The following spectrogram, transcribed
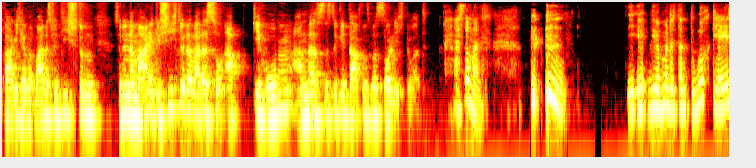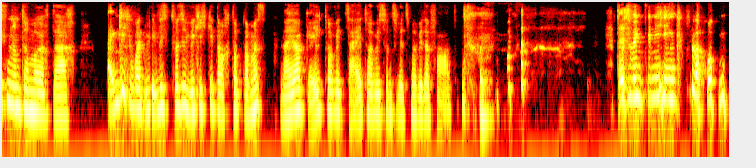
frage ich einfach, war das für dich schon so eine normale Geschichte oder war das so abgehoben anders, dass du gedacht hast, was soll ich dort? Ach so, Mann ich, ich habe mir das dann durchgelesen und habe mir gedacht, ach, eigentlich, war, wisst ihr, was ich wirklich gedacht habe damals? Naja, Geld habe ich, Zeit habe ich, sonst wird es mir wieder Fahrt. Deswegen bin ich hingeflogen.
